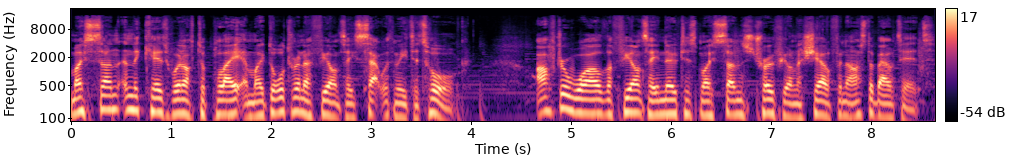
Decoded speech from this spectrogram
My son and the kids went off to play, and my daughter and her fiance sat with me to talk. After a while, the fiance noticed my son's trophy on a shelf and asked about it.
